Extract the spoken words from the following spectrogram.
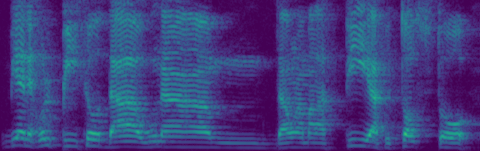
viene colpito da una, da una malattia piuttosto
